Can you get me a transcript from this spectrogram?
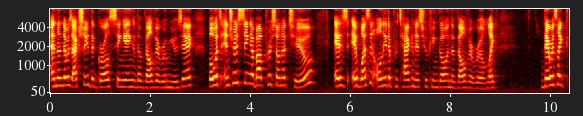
and then there was actually the girl singing the Velvet Room music. But what's interesting about Persona 2 is it wasn't only the protagonist who can go in the Velvet Room. Like there was like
